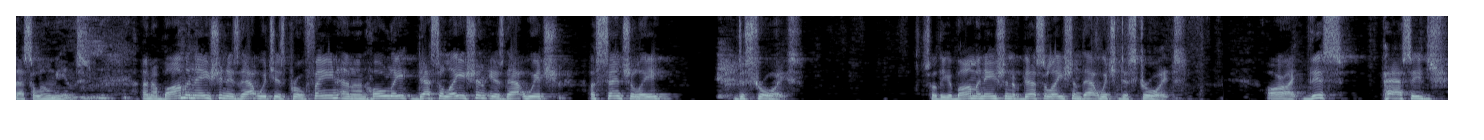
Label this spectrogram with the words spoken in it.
Thessalonians. An abomination is that which is profane and unholy. Desolation is that which essentially destroys. So the abomination of desolation, that which destroys. All right, this passage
